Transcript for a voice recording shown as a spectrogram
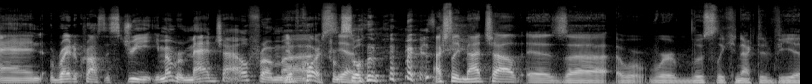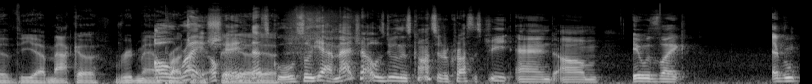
And right across the street, you remember Madchild from uh, Yeah, of course, from yeah. Swollen Members? Actually, Madchild is uh, we're, loosely connected via the uh, Maca Rude Man. Oh project right, okay, Yeah, that's cool. So yeah, Madchild was doing this concert across the street, and um, it was like every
